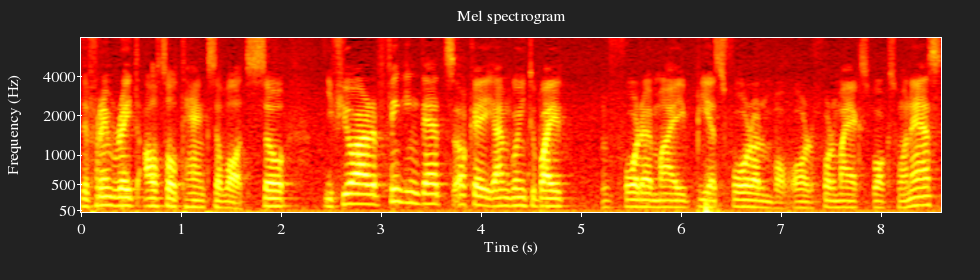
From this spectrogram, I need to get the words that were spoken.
The frame rate also tanks a lot. So if you are thinking that okay I'm going to buy it for uh, my PS4 or, or, for my Xbox One S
